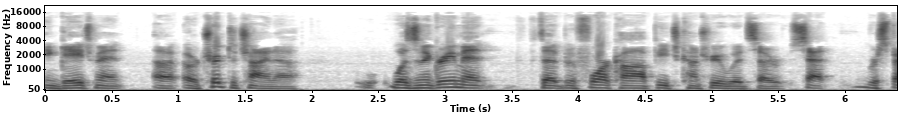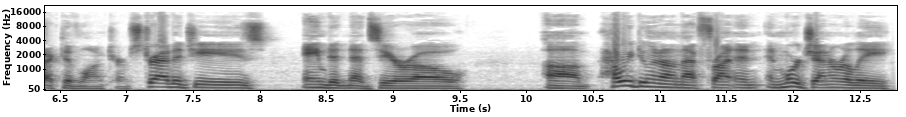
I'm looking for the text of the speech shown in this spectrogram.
engagement uh, or trip to China was an agreement that before COP, each country would set respective long-term strategies aimed at net zero. Um, how are we doing on that front? And, and more generally,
